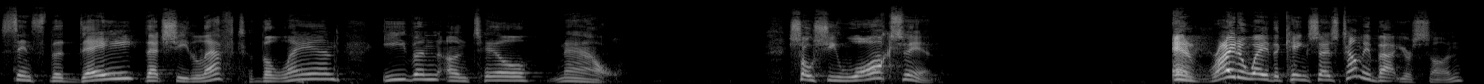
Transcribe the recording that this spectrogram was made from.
since the day that she left the land, even until now. So she walks in. And right away, the king says, Tell me about your son.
